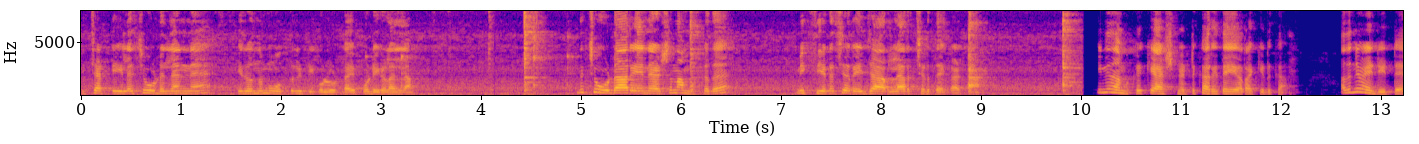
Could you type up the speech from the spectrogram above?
ഈ ചട്ടിയിലെ ചൂടിൽ തന്നെ ഇതൊന്ന് മൂത്ത് കിട്ടിക്കൊള്ളൂ കേട്ടോ ഈ പൊടികളെല്ലാം. ഇത് ചൂടാറിയതിന് ശേഷം നമുക്കിത് മിക്സിയുടെ ചെറിയ ജാറിൽ അരച്ചെടുത്തേക്കാം കേട്ടോ. ഇനി നമുക്ക് കാഷ്നട്ട് കറി തയ്യാറാക്കിയെടുക്കാം അതിന് വേണ്ടിയിട്ട്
